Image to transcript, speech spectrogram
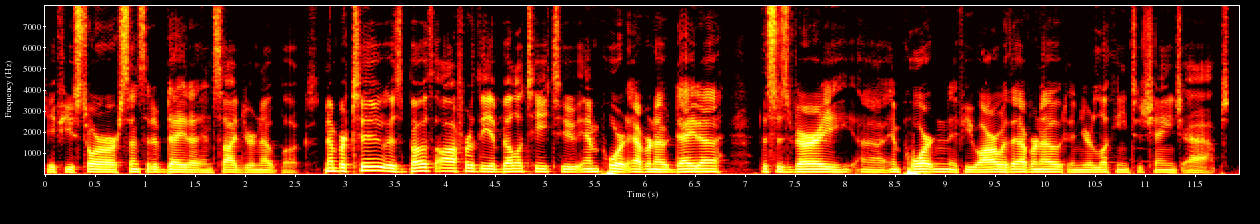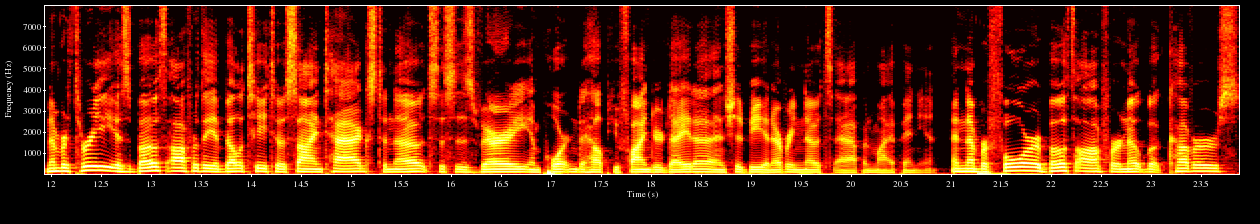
if you store our sensitive data inside your notebooks. Number two is both offer the ability to import Evernote data. This is very uh, important if you are with Evernote and you're looking to change apps. Number three is both offer the ability to assign tags to notes. This is very important to help you find your data and should be in every Notes app in my opinion. And number four, both offer notebook covers.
